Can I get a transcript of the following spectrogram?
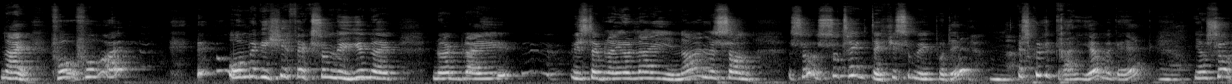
Nei, for, for eh, Om jeg ikke fikk så mye når jeg, når jeg ble Hvis jeg ble alene eller sånn, så, så tenkte jeg ikke så mye på det. Nei. Jeg skulle greie meg, jeg. Ja. Ja, så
